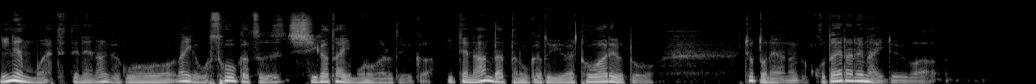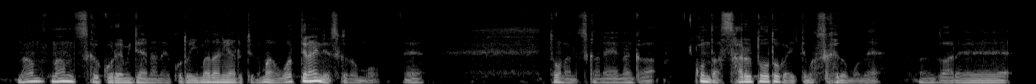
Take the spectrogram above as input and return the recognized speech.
2年もやっててね、なんかこう、何かこう総括しがたいものがあるというか、一体何だったのかという問われると、ちょっとね、なんか答えられないというか、なん、なんですかこれみたいなね、こと未だにあるというか、まあ終わってないんですけども、ね。どうなんですかね。なんか、今度はサル痘とか言ってますけどもね。なんかあれ、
